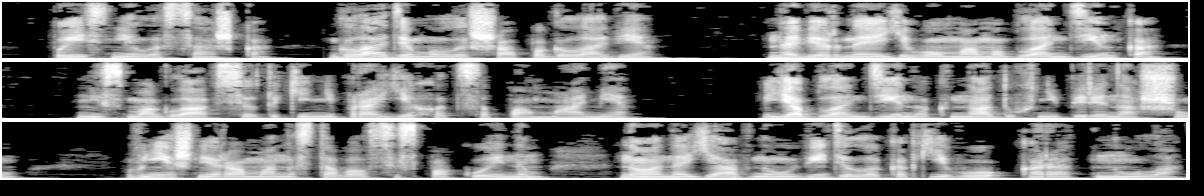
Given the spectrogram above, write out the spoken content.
— пояснила Сашка, гладя малыша по голове. «Наверное, его мама блондинка», не смогла все-таки не проехаться по маме. Я блондинок на дух не переношу. Внешне Роман оставался спокойным, но она явно увидела, как его коротнуло.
